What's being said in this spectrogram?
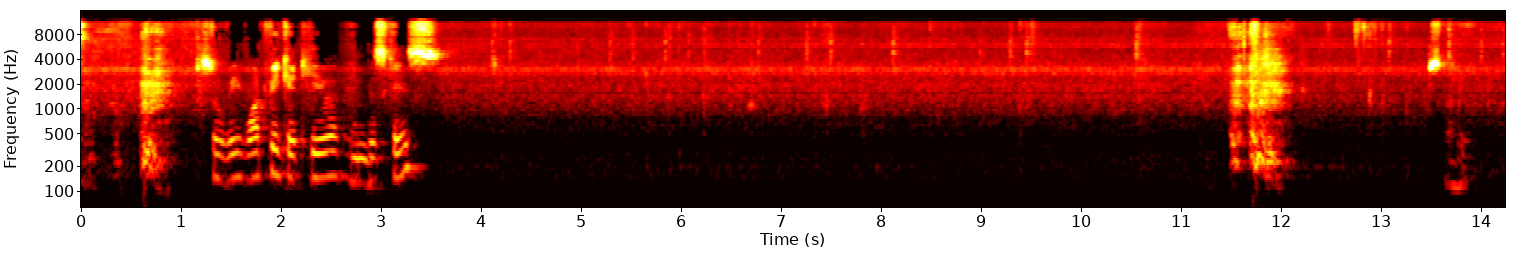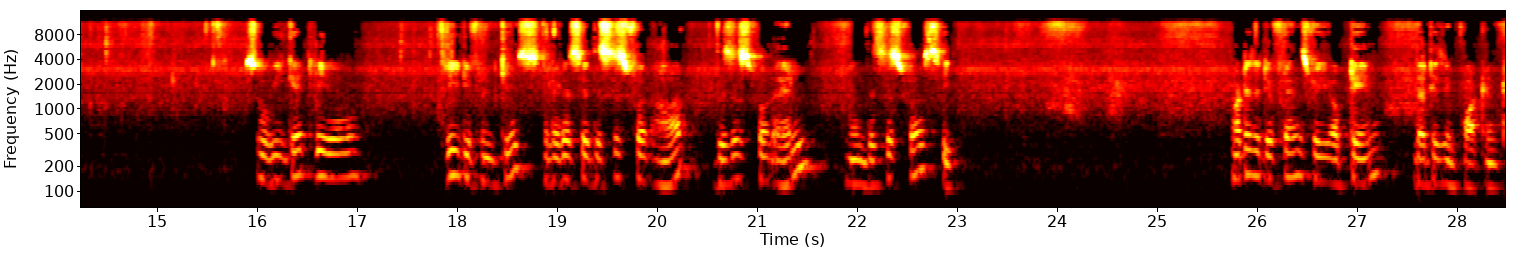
So we what we get here in this case sorry. So we get here three different cases. Let us say this is for R this is for L and this is for C. What is the difference we obtain that is important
